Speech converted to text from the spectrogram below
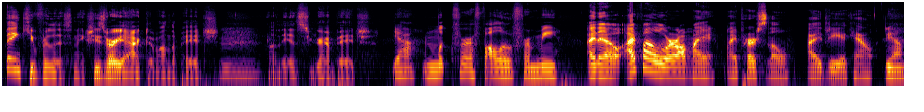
Thank you for listening. She's very active on the page, Mm. on the Instagram page. Yeah, and look for a follow from me. I know. I follow her on my my personal IG account. Yeah.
